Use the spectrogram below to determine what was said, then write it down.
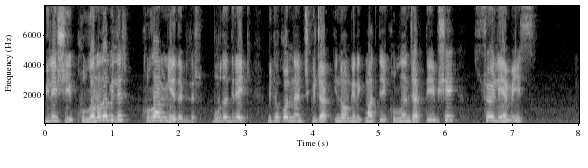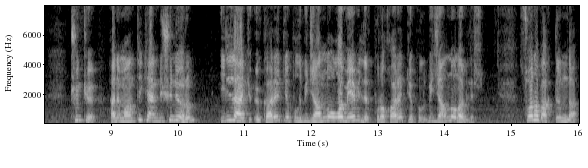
bileşiği kullanılabilir, kullanmayabilir. Burada direkt mitokondriden çıkacak inorganik maddeyi kullanacak diye bir şey söyleyemeyiz. Çünkü hani mantıken düşünüyorum illaki ökaryot yapılı bir canlı olamayabilir. Prokaryot yapılı bir canlı olabilir. Sonra baktığımda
